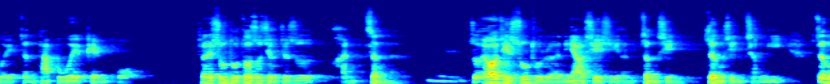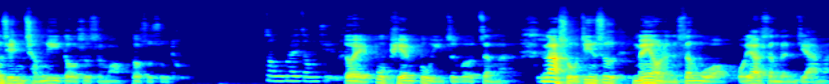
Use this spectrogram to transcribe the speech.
谓正，它不会偏颇。所以属土做事情就是很正的。嗯，所以，而且属土的人，你要学习很正心、正心诚意，正心诚意都是什么？都是属土。中规中矩。对，不偏不倚这个正啊。那属金是没有人生我，我要生人家嘛。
